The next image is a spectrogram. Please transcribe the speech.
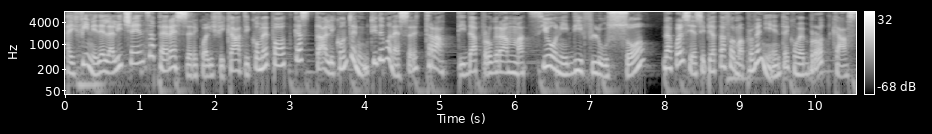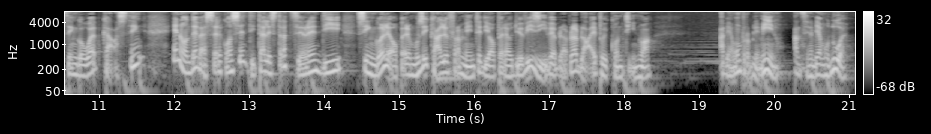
Ai fini della licenza, per essere qualificati come podcast, tali contenuti devono essere tratti da programmazioni di flusso da qualsiasi piattaforma proveniente come broadcasting o webcasting e non deve essere consentita l'estrazione di singole opere musicali o frammenti di opere audiovisive, bla bla bla, e poi continua. Abbiamo un problemino, anzi ne abbiamo due.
